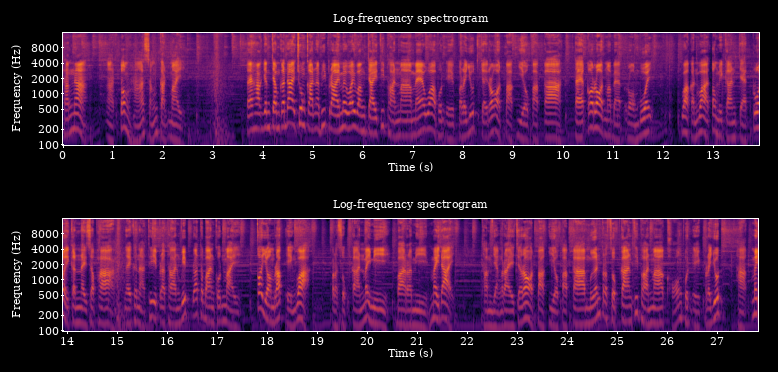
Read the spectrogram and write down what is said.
ครั้งหน้า อาจต้องหาสังกัดใหม่ แต่หากยังจำกันได้ช่วงการอภิปรายไม่ไว้วางใจที่ผ่านมาแม้ว่าพลเอกประยุทธ์จะรอดปากเหี่ยวปากกา แต่ก็รอดมาแบบรองบวย ว่ากันว่าต้องมีการแจกกล้วยกันในสภา ในขณะที่ประธานวิปรัฐบาลคนใหม่ ก็ยอมรับเองว่า ประสบการณ์ไม่มีบารมีไม่ได้ทำอย่างไรจะรอดปากเหี่ยวปากกาเหมือนประสบการณ์ที่ผ่านมาของพลเอกประยุทธ์ หากไม่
